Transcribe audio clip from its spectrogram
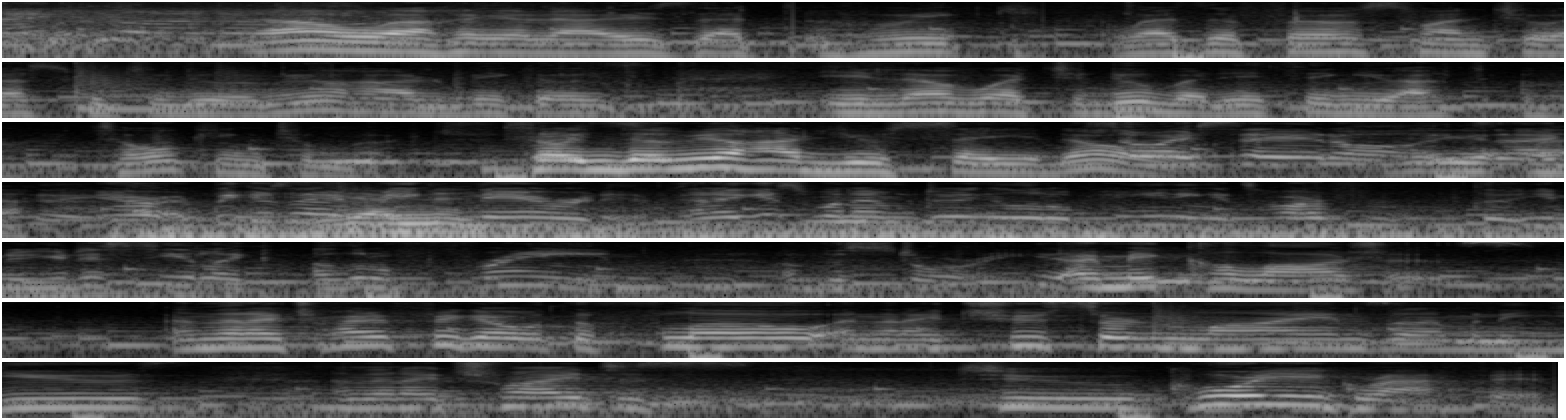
Thank you, Anna. Now I realize that Rick was the first one to ask you to do a mural because he loved what you do, but he think you have t- talking too much. So in the mural you say it all. So I say it all exactly Narr- because I Yeah, make narrative, and I guess when I'm doing a little painting, it's hard for the you know you just see like a little frame of the story. I make collages. And then I try to figure out what the flow, and then I choose certain lines that I'm going to use, and then I try to to choreograph it.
